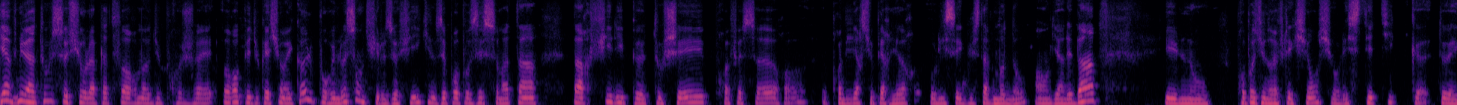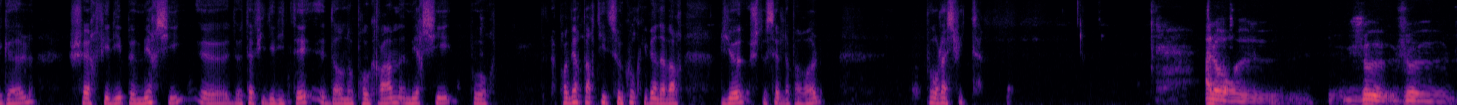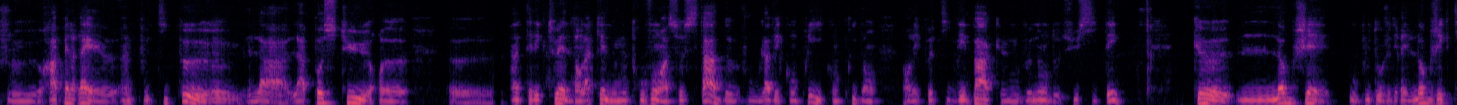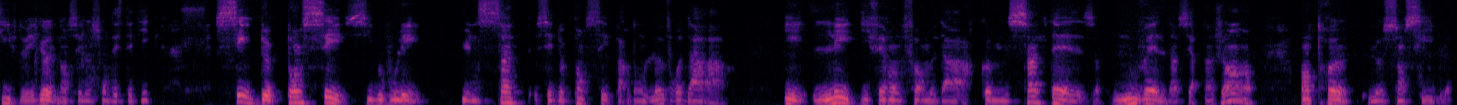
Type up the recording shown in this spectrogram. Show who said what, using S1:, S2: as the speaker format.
S1: Bienvenue à tous sur la plateforme du projet Europe Éducation École pour une leçon de philosophie qui nous est proposée ce matin par Philippe Touché, professeur de première supérieure au lycée Gustave Monod en Guin-les-Bains. Il nous propose une réflexion sur l'esthétique de Hegel. Cher Philippe, merci euh, de ta fidélité dans nos programmes. Merci pour la première partie de ce cours qui vient d'avoir lieu. Je te cède la parole pour la suite.
S2: Alors, euh, je, rappellerai euh, un petit peu euh, la, la posture intellectuelle dans laquelle nous nous trouvons à ce stade. Vous l'avez compris, y compris dans, dans les petits débats que nous venons de susciter, que l'objet ou plutôt je dirais l'objectif de Hegel dans ses leçons d'esthétique, c'est de penser, si vous voulez, une c'est de penser pardon l'œuvre d'art et les différentes formes d'art comme une synthèse nouvelle d'un certain genre entre le sensible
